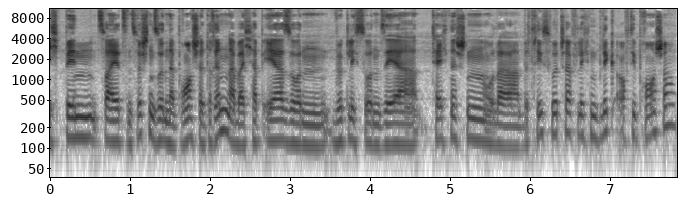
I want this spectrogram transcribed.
ich bin zwar jetzt inzwischen so in der Branche drin, aber ich habe eher so einen wirklich so einen sehr technischen oder betriebswirtschaftlichen Blick auf die Branche.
